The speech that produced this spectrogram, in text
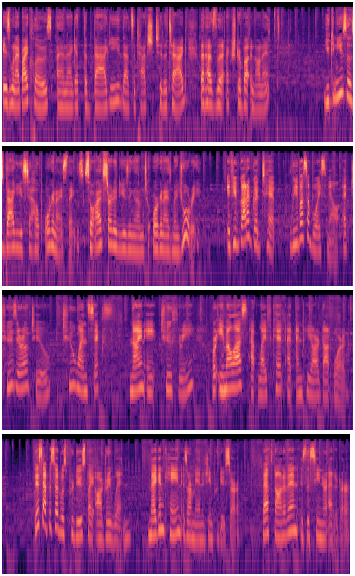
is when I buy clothes and I get the baggie that's attached to the tag that has the extra button on it. You can use those baggies to help organize things. So I've started using them to organize my jewelry. If you've got a good tip, leave us a voicemail at 202 216 9823 or email us at lifekit at npr.org. This episode was produced by Audrey Nguyen. Meghan Keane is our managing producer. Beth Donovan is the senior editor.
